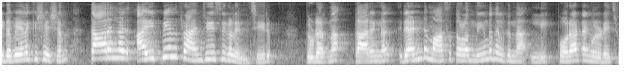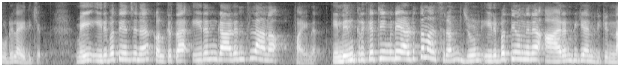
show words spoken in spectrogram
ഇടവേളയ്ക്ക് ശേഷം താരങ്ങൾ ഐ പി എൽ ഫ്രാഞ്ചൈസികളിൽ ചേരും. തുടർന്ന് താരങ്ങൾ രണ്ട് മാസത്തോളം നീണ്ടു നിൽക്കുന്ന ലീഗ് പോരാട്ടങ്ങളുടെ ചൂടിലായിരിക്കും. മെയ് ഇരുപത്തിയഞ്ചിന് കൊൽക്കത്ത ഈഡൻ ഗാർഡൻസിലാണ് ഫൈനൽ. ഇന്ത്യൻ ക്രിക്കറ്റ് ടീമിന്റെ അടുത്ത മത്സരം ജൂൺ ഇരുപത്തിയൊന്നിന് ആരംഭിക്കാനിരിക്കുന്ന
